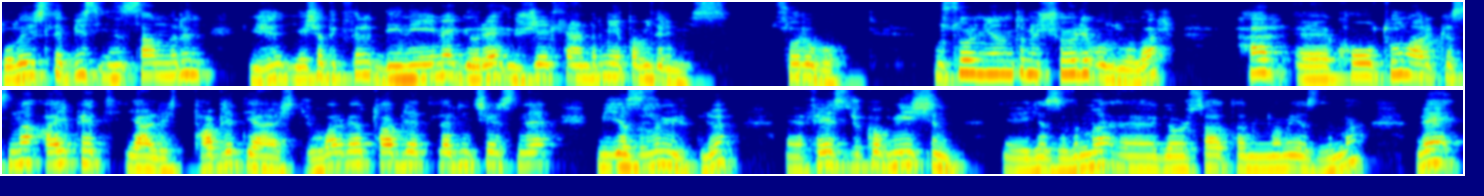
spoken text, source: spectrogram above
Dolayısıyla biz insanların yaşadıkları deneyime göre ücretlendirme yapabilir miyiz? Soru bu. Bu sorunun yanıtını şöyle buluyorlar. Her e, koltuğun arkasına iPad yerleş, tablet yerleştiriyorlar ve o tabletlerin içerisine bir yazılım yüklü. E, Face Recognition e, yazılımı, e, görsel tanımlama yazılımı ve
